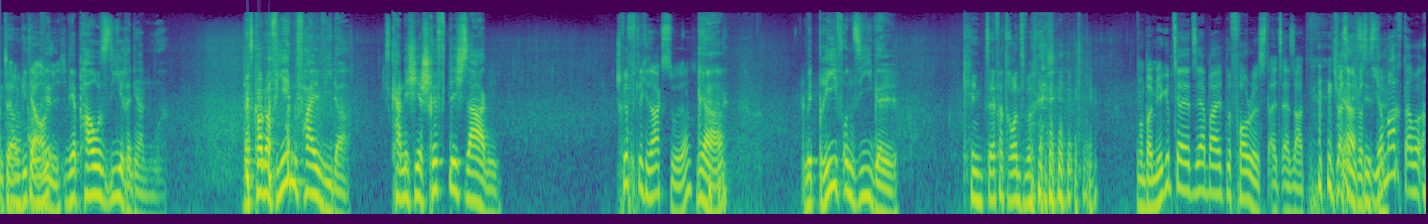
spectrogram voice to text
Geht ja, geht ja Aber auch wir, nicht. wir pausieren ja nur. Das kommt auf jeden Fall wieder. Das kann ich hier schriftlich sagen. Schriftlich sagst du, oder? Ja. Mit Brief und Siegel. Klingt sehr vertrauenswürdig. Und bei mir gibt's ja jetzt sehr bald The Forest als Ersatz. Ich weiß ja, Ja, nicht, was ihr macht, aber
